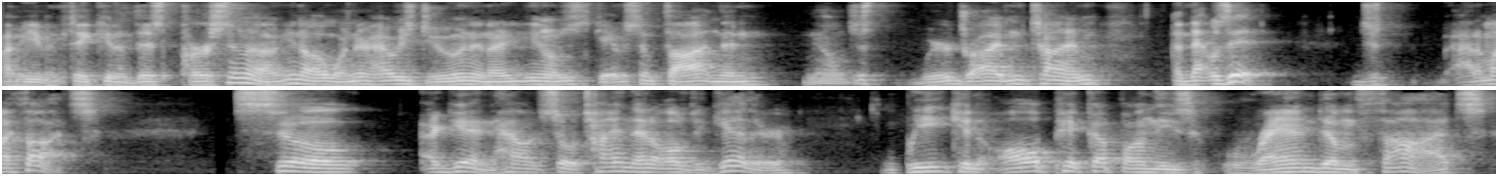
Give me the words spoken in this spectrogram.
I'm even thinking of this person. Uh, you know, I wonder how he's doing. And I, you know, just gave some thought. And then, you know, just we are driving time. And that was it. Just out of my thoughts. So again, how so tying that all together, we can all pick up on these random thoughts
